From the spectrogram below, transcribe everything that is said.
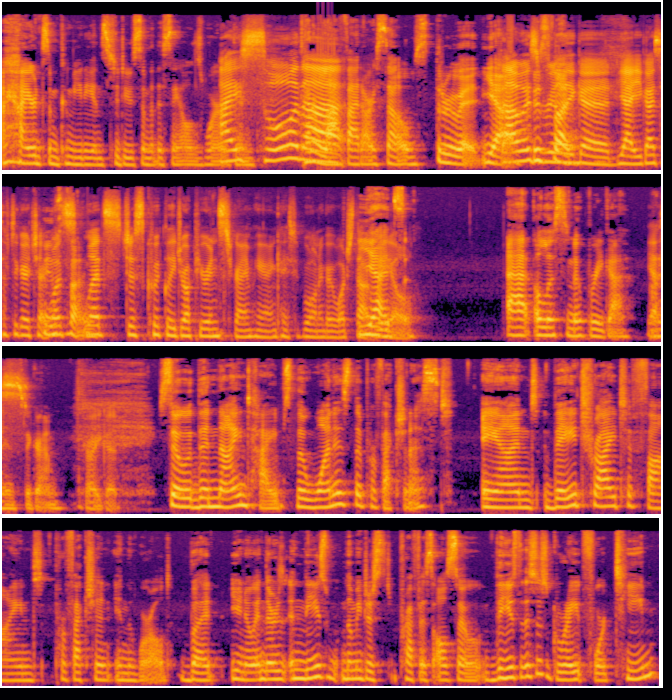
I hired some comedians to do some of the sales work. I saw that. laugh at ourselves through it. Yeah, that was, really fun. good. Yeah, you guys have to go check. What's, let's just quickly drop your Instagram here in case people want to go watch that yeah, reel. At Alyssa Nobriga yes. on Instagram. Very good. So the nine types. The one is the perfectionist and they try to find perfection in the world. But, you know, and there's, and these, let me just preface also, these, this is great for team.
